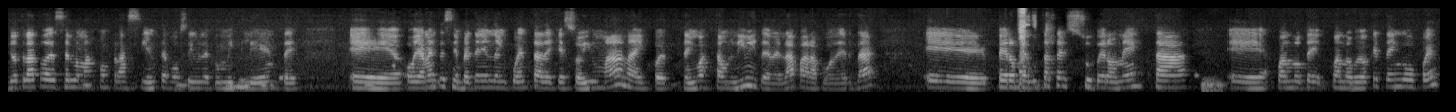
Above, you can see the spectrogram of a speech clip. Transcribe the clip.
yo trato de ser lo más complaciente posible con mis clientes. obviamente siempre teniendo en cuenta de que soy humana y pues tengo hasta un límite, ¿verdad? Para poder dar. Eh, pero me gusta ser súper honesta. Eh, cuando, te, cuando veo que tengo pues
